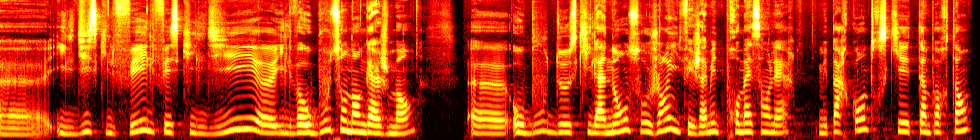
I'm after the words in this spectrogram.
Euh, il dit ce qu'il fait, il fait ce qu'il dit, euh, il va au bout de son engagement, euh, au bout de ce qu'il annonce aux gens, il ne fait jamais de promesses en l'air. Mais par contre, ce qui est important,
